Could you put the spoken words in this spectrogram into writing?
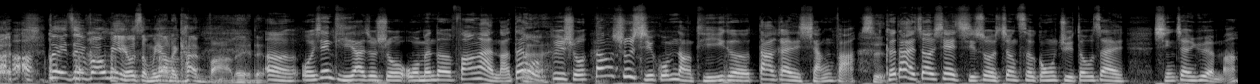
对这方面有什么样的看法？对对。嗯，我先提一下，就是说我们的方案呢、但我必须说，当初其实国民党提一个大概的想法，是可大家知道，现在其实所有政策工具都在行政院嘛，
